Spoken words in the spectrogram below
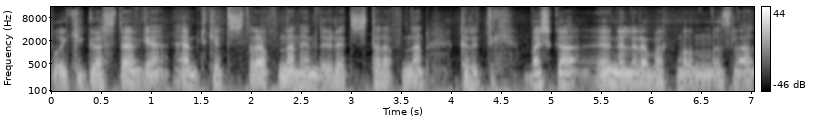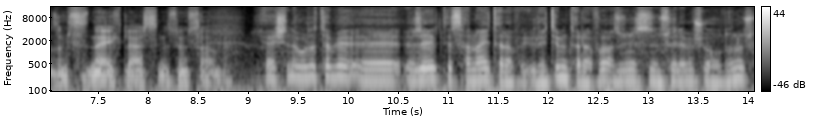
Bu iki gösterge hem tüketici tarafından hem de üretici tarafından kritik. Başka e, nelere bakmamız lazım? Siz ne eklersiniz Ünsal Bey? Ya şimdi burada tabii e, özellikle sanayi tarafı, üretim tarafı az önce sizin söylemiş olduğunuz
